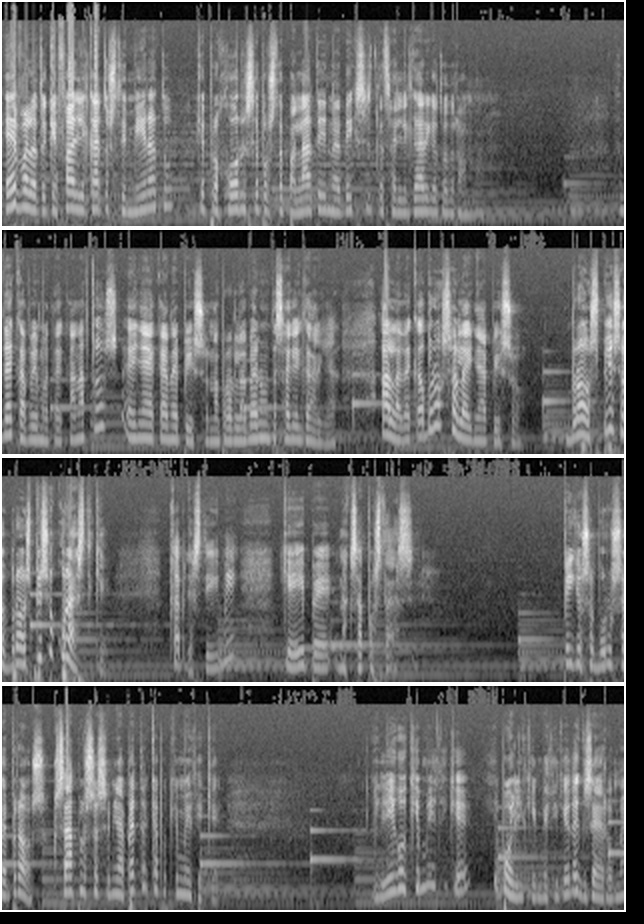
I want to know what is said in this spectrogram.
Έβαλε το κεφάλι κάτω στη μοίρα του και προχώρησε προς το παλάτι να δείξει τα σαλιγκάρια τον δρόμο. Δέκα βήματα έκανε αυτός, εννιά έκανε πίσω να προλαβαίνουν τα σαλιγκάρια. Άλλα δέκα μπρος, άλλα εννιά πίσω. Μπρος, πίσω, μπρος, πίσω, κουράστηκε. Κάποια στιγμή και είπε να ξαποστάσει. Πήγε όσο μπορούσε εμπρό, ξάπλωσε σε μια πέτρα και αποκοιμήθηκε. Λίγο κοιμήθηκε ή πολύ κοιμήθηκε, δεν ξέρουμε.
